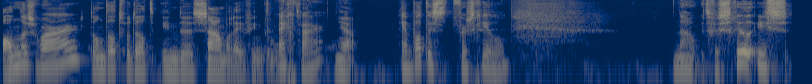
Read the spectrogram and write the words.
anders waar dan dat we dat in de samenleving doen. Echt waar? Ja. En wat is het verschil? Nou, het verschil is.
